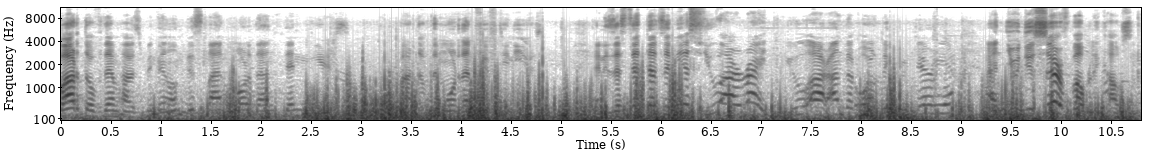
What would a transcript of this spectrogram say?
Part of them has been on this land more than 10 years, part of them more than 15 years. And the state tells them, yes, you are right, you are under all the criteria and you deserve public housing.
